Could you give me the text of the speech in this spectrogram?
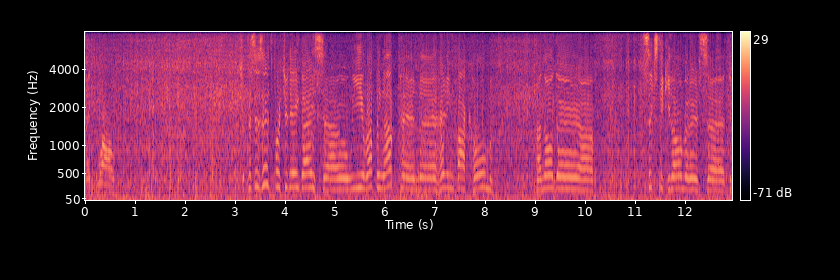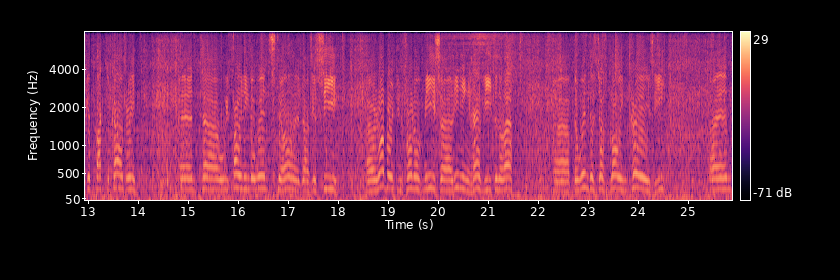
Like wow. So this is it for today guys. Uh, we wrapping up and uh, heading back home another uh, 60 kilometers uh, to get back to Calgary. And uh, we're fighting the wind still. And as you see uh, Robert in front of me is uh, leaning heavy to the left. Uh, the wind is just blowing crazy. And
